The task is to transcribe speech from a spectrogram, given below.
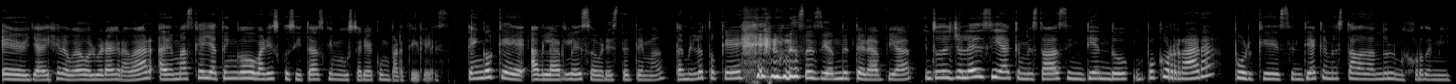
eh, ya dije, le voy a volver a grabar, además que ya tengo varias cositas que me gustaría compartirles. Tengo que hablarles sobre este tema, también lo toqué en una sesión de terapia, entonces yo le decía que me estaba sintiendo un poco rara porque sentía que no estaba dando lo mejor de mí.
